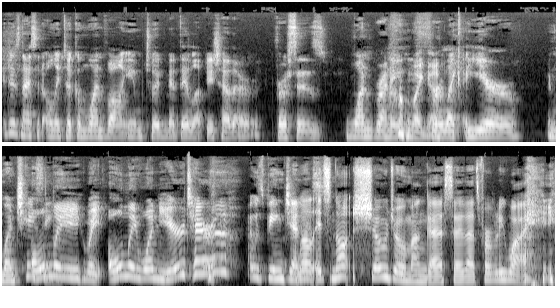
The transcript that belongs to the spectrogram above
It is nice it only took them one volume to admit they loved each other versus one running Oh my for like a year and one chasing. Only wait, only one year, Tara? I was being generous. Well, it's not shoujo manga, so that's probably why.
